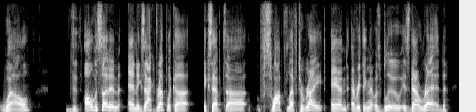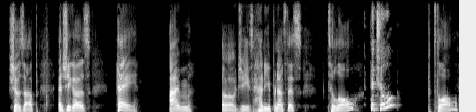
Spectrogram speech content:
Well, th- all of a sudden, an exact replica, except uh, swapped left to right, and everything that was blue is now red, shows up, and she goes, "Hey, I'm Oh, geez. How do you pronounce this? Tilol? Patul? Patul?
